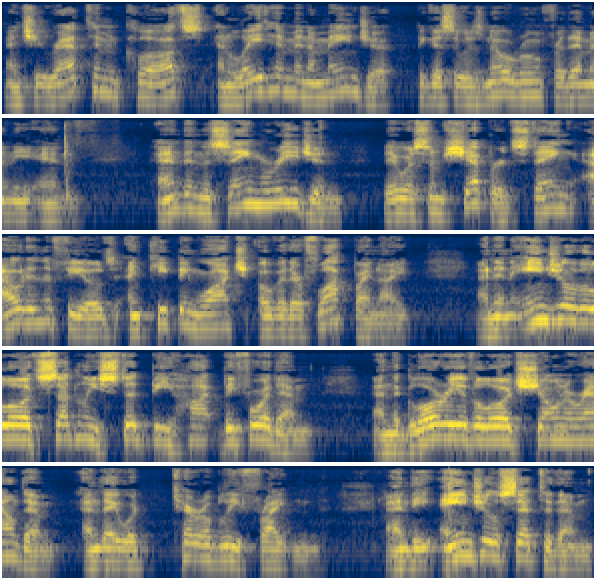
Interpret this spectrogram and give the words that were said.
And she wrapped him in cloths and laid him in a manger because there was no room for them in the inn. And in the same region there were some shepherds staying out in the fields and keeping watch over their flock by night. And an angel of the Lord suddenly stood before them, and the glory of the Lord shone around them, and they were terribly frightened. And the angel said to them,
